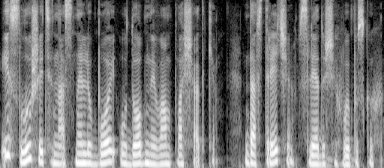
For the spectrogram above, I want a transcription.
и слушайте нас на любой удобной вам площадке. До встречи в следующих выпусках.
